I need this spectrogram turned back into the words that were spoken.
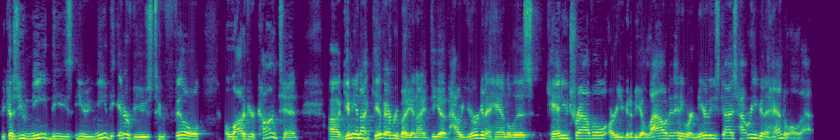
because you need these you need the interviews to fill a lot of your content. Uh, give me a not give everybody an idea of how you're going to handle this. Can you travel? Are you going to be allowed anywhere near these guys? How are you going to handle all that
